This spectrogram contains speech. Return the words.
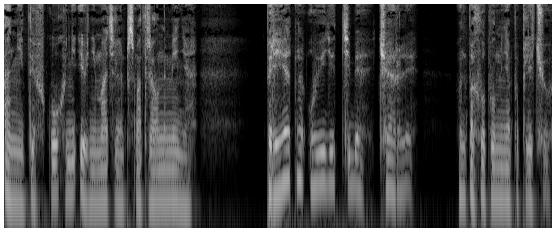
Аниты в кухне и внимательно посмотрел на меня. «Приятно увидеть тебя, Чарли». Он похлопал меня по плечу.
